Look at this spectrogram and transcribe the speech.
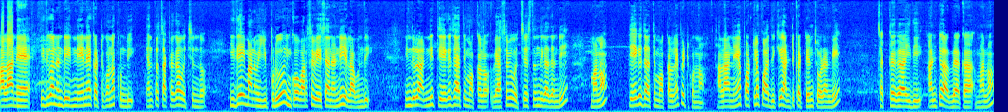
అలానే ఇదిగోనండి నేనే కట్టుకున్న కుండి. ఎంత చక్కగా వచ్చిందో. ఇదే మనం ఇప్పుడు ఇంకో వరుస వేసానండి ఇలా ఉంది. ఇందులో అన్ని తీగజాతి మొక్కలు వేసవి వచ్చేస్తుంది కదండి. మనం తీగజాతి మొక్కలనే పెట్టుకున్నాం. అలానే పొట్లపాదికి అంటు కట్టాను చూడండి. చక్కగా ఇది అంటు అవ్వాక మనం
